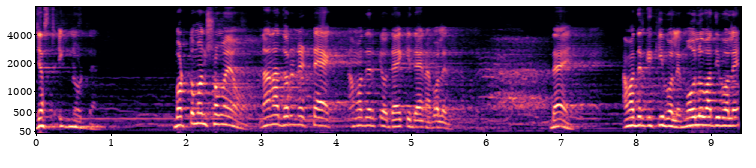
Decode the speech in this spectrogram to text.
জাস্ট ইগনোর দেন বর্তমান সময়েও নানা ধরনের ট্যাগ আমাদেরকেও দেয় কি দেয় না বলেন? দেয়। আমাদেরকে কি বলে? মৌলবাদী বলে।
